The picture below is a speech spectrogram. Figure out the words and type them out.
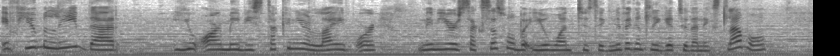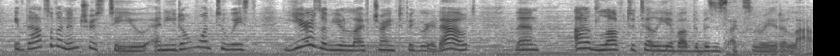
if you believe that you are maybe stuck in your life or maybe you're successful but you want to significantly get to the next level, if that's of an interest to you and you don't want to waste years of your life trying to figure it out, then I'd love to tell you about the Business Accelerator Lab.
